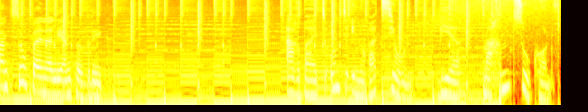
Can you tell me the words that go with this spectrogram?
Ich fand's super in der Lernfabrik. Arbeit und Innovation. Wir machen Zukunft.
